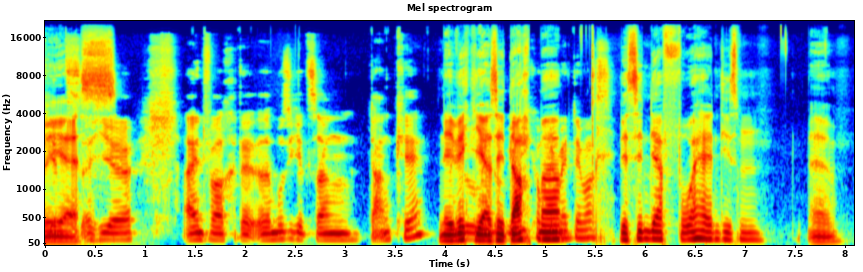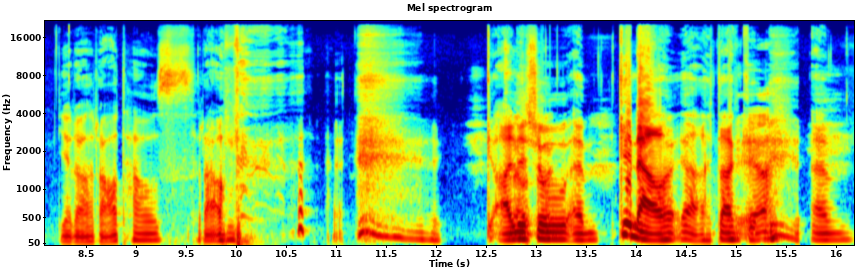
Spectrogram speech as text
mich jetzt yes. äh, hier einfach, da, da muss ich jetzt sagen, danke. Nee, wirklich, du, also ich dachte mal- wir sind ja vorher in diesem äh, ja, Rathausraum. Alle schon, ähm, genau, ja, danke. Ja. Ähm,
